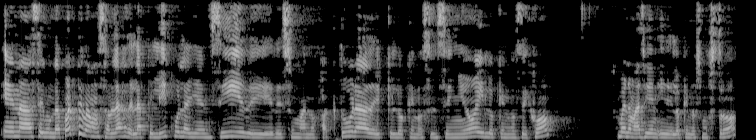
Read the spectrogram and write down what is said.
En la segunda parte vamos a hablar de la película y en sí, de, de su manufactura, de que lo que nos enseñó y lo que nos dejó. Bueno, más bien, y de lo que nos mostró.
